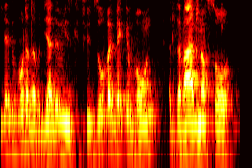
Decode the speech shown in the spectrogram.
die da gewohnt hat, aber die hat irgendwie gefühlt so weit weg gewohnt. Also da war noch so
